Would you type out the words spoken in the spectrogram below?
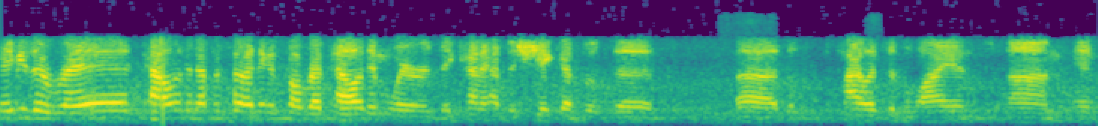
maybe the Red Paladin episode. I think it's called Red Paladin, where they kind of have the shakeup of the uh, the pilots of the Lions, um, and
